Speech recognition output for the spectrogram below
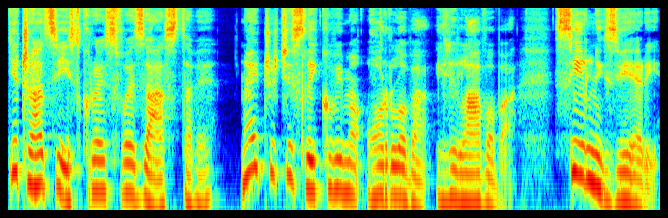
Dječaci iskroje svoje zastave, najčešće slikovima orlova ili lavova, silnih zvijeri,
